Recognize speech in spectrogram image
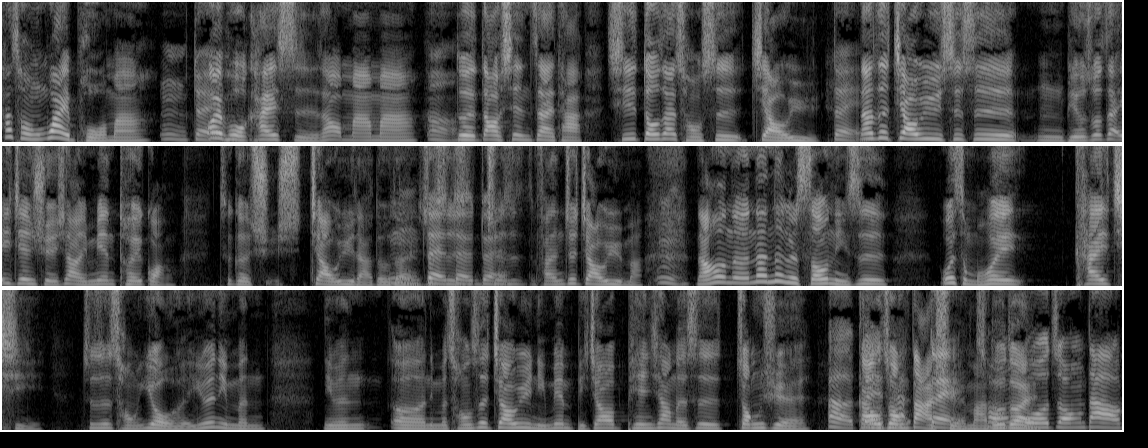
他从外婆吗？嗯，对，外婆开始到妈妈，嗯，对，到现在他其实都在从事教育。对，那这教育是是嗯，比如说在一间学校里面推广这个学教育啦，对不对？嗯、对对对，就是反正就教育嘛。嗯，然后呢，那那个时候你是为什么会开启，就是从幼儿，因为你们。你们呃，你们从事教育里面比较偏向的是中学、呃、高中、大学嘛，对不对？从国中到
